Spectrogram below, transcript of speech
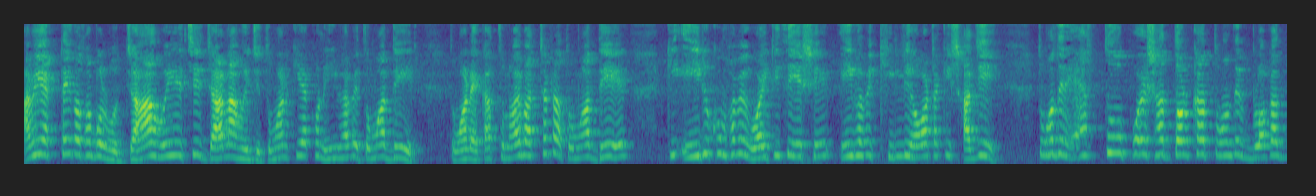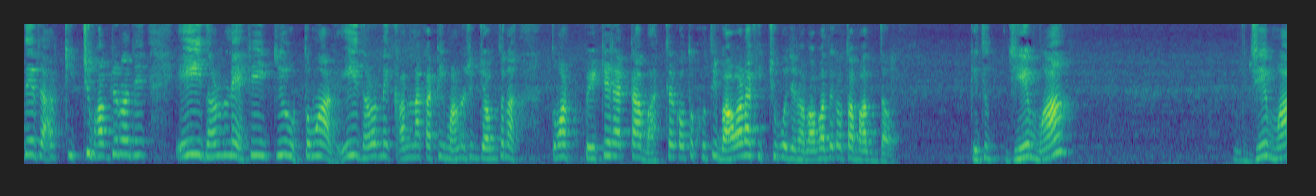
আমি একটাই কথা বলব, যা হয়েছে, যা না হয়েছে, তোমার কি এখন এইভাবে তোমাদের, তোমার একাত্ম নয় বাচ্চাটা, তোমাদের কি এইরকমভাবে ওয়াইটিতে এসে এইভাবে খিল্লি হওয়াটা কি সাজে? তোমাদের এত পয়সার দরকার, তোমাদের ব্লগারদের আর কিচ্ছু ভাবছ না যে এই ধরনের অ্যাটিটিউড তোমার, এই ধরনের কান্নাকাটি, মানসিক যন্ত্রণা, তোমার পেটের একটা বাচ্চার কত ক্ষতি, বাবারা কিচ্ছু বোঝে না, বাবাদের কথা বাদ দাও। কিন্তু যে মা যে মা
